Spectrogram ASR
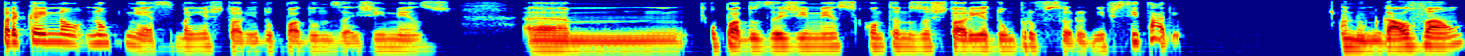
para quem não, não conhece bem a história do Pó de um Desejo Imenso, um, o Pó do Desejo Imenso conta-nos a história de um professor universitário, o Nuno Galvão,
